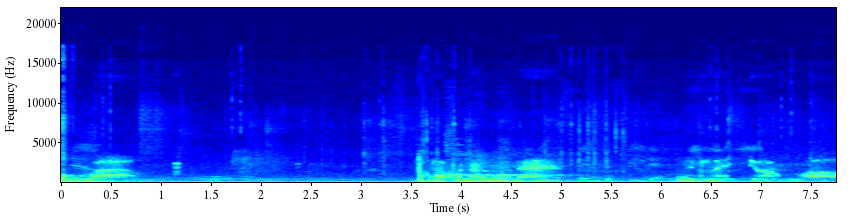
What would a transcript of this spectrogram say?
โอ้ว้าวสำหรับคนไหนเลยนะ Been defeated. ไม่เป็นไรยอมว้าว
